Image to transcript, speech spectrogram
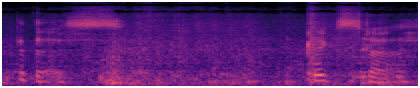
Look at this. Big stuff.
